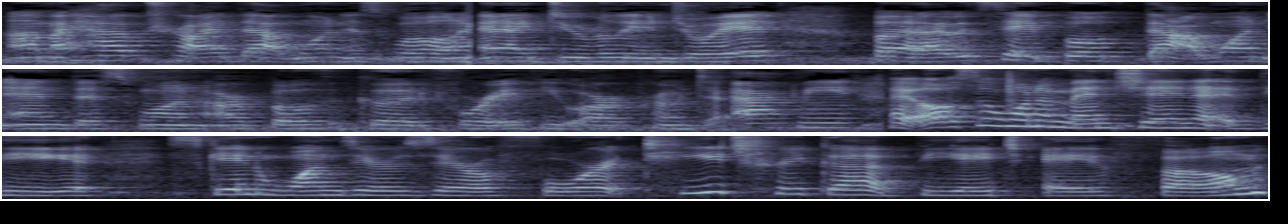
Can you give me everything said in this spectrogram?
Um, I have tried that one as well and I do really enjoy it but I would say both that one and this one are both good for if you are prone to acne. I also want to mention the Skin 1004 Tea-Trica BHA foam.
